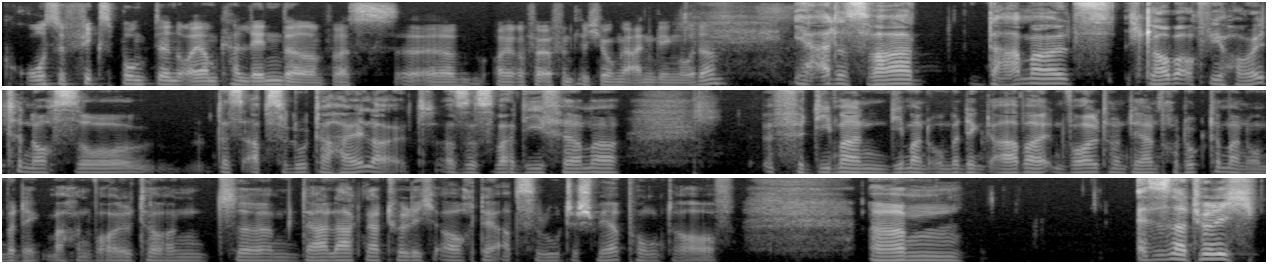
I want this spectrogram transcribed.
große Fixpunkte in eurem Kalender, was äh, eure Veröffentlichungen anging, oder? Ja, das war damals, ich glaube auch wie heute noch so das absolute Highlight. Also es war die Firma, für die man, die man unbedingt arbeiten wollte und deren Produkte man unbedingt machen wollte. Und ähm, da lag natürlich auch der absolute Schwerpunkt drauf. Ähm, es ist natürlich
